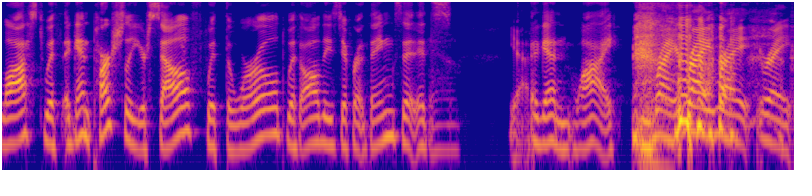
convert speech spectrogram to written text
lost with again partially yourself, with the world, with all these different things that it's Yeah. again why. right, right, right, right.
